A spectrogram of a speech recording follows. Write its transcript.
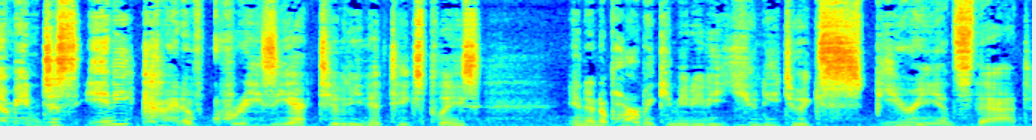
I mean, just any kind of crazy activity that takes place in an apartment community, you need to experience that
